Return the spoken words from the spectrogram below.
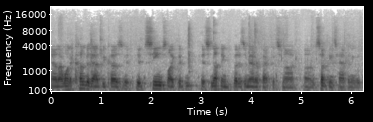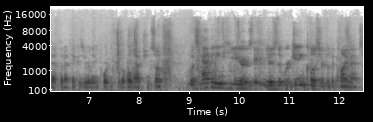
And I want to come to that because it, it seems like it, it's nothing, but as a matter of fact, it's not. Um, something's happening with that that I think is really important for the whole action. So, what's happening here is, is that we're getting closer to the climax.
